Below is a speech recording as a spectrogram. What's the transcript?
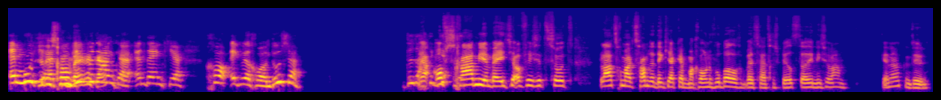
En moet je het, bedanken. En denk je, goh, ik wil gewoon douchen. Ja, of schaam je een beetje, of is het een soort plaatsgemaakt schaamte. Dan denk je, ja, ik heb maar gewoon een voetbalwedstrijd gespeeld. Stel je niet zo aan. Ken ook natuurlijk.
